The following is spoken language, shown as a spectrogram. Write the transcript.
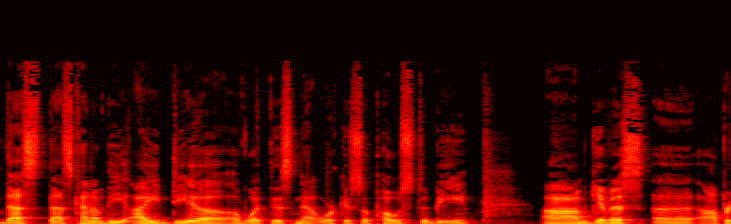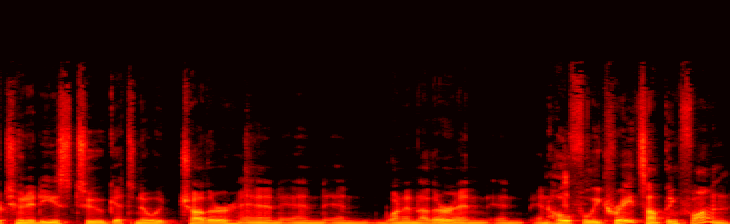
that's that's kind of the idea of what this network is supposed to be. Um, give us uh, opportunities to get to know each other and and and one another, and and and hopefully create something fun.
